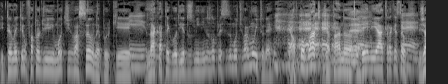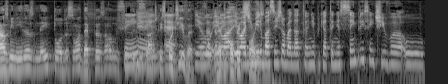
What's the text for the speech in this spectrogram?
E também tem um fator de motivação, né? Porque Isso. na categoria dos meninos não precisa motivar muito, né? É automático, já tá no, no DNA aquela questão. É. Já as meninas, nem todas são adeptas ao Sim, tipo de sim, prática é. esportiva. Eu, Exatamente. eu, eu admiro né? bastante o trabalho da Tânia, porque a Tânia sempre incentiva o,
